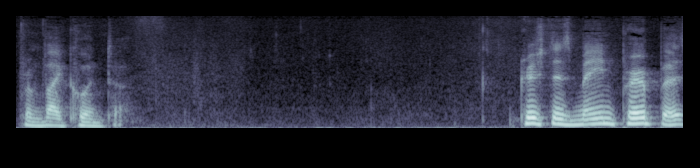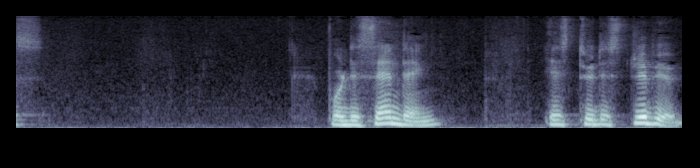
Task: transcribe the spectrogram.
from Vaikuntha. Krishna's main purpose for descending is to distribute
